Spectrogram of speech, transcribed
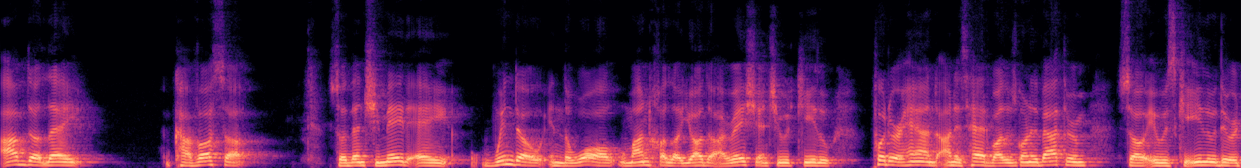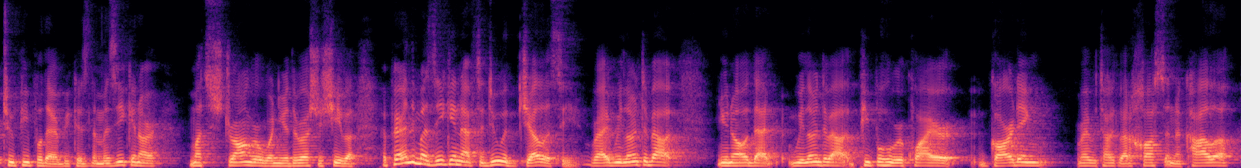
Abda le Kavasa, so then she made a window in the wall, Umanchala Yada Aresha, and she would kilu put her hand on his head while he was going to the bathroom. So it was ki'ilu, there were two people there because the mazikin are much stronger when you're the Rosh Yeshiva. Apparently, mazikin have to do with jealousy, right? We learned about, you know, that we learned about people who require guarding, right? We talked about chas and a kala,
